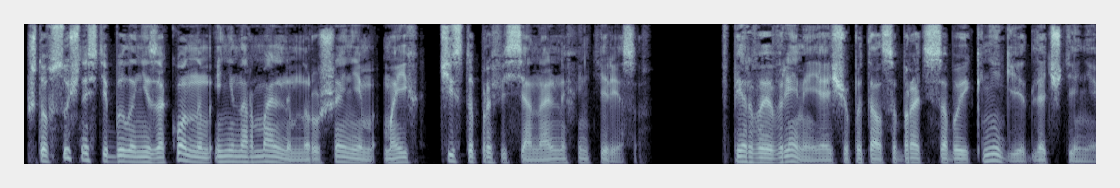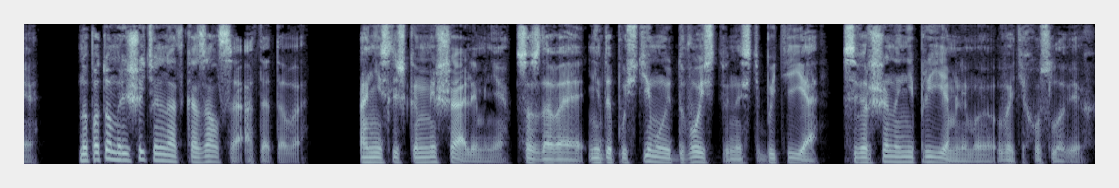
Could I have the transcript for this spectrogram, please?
что в сущности было незаконным и ненормальным нарушением моих чисто профессиональных интересов. В первое время я еще пытался брать с собой книги для чтения, но потом решительно отказался от этого. Они слишком мешали мне, создавая недопустимую двойственность бытия, совершенно неприемлемую в этих условиях.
